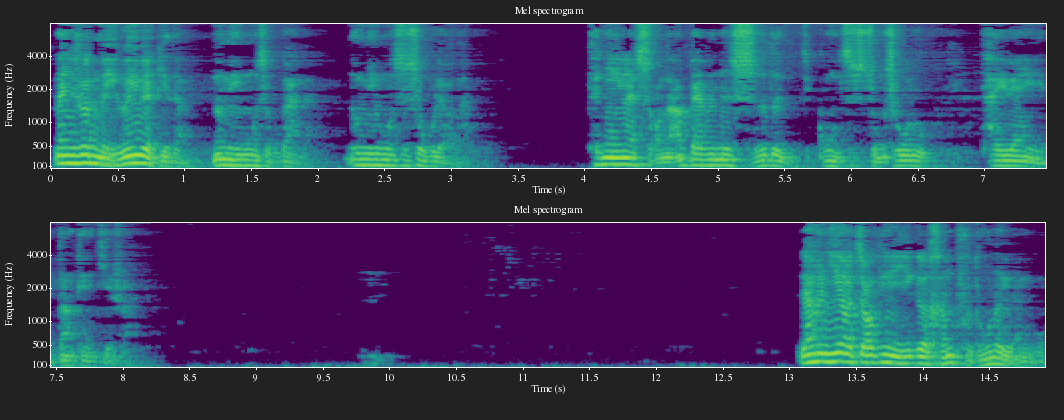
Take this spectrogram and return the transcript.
那你说每个月给他，农民工是不干的，农民工是受不了的，他宁愿少拿百分之十的工资总收入，他也愿意当天结算。然后你要招聘一个很普通的员工，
